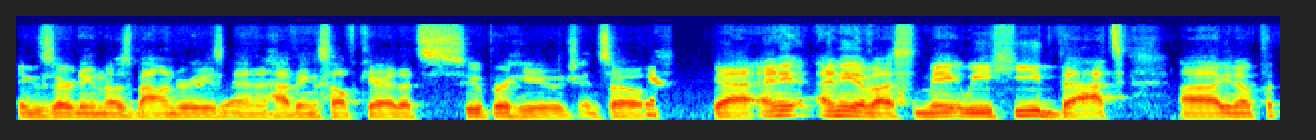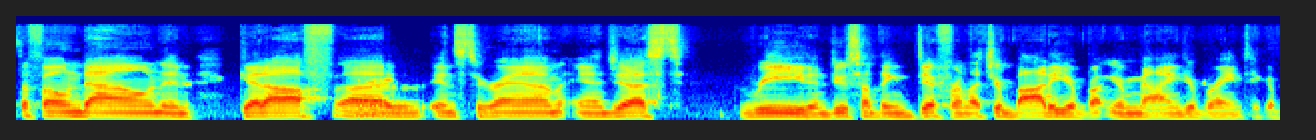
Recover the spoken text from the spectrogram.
exerting those boundaries and having self care. That's super huge. And so, yeah, yeah any any of us may we heed that. Uh, you know, put the phone down and get off uh, Instagram and just read and do something different. Let your body, your your mind, your brain take a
